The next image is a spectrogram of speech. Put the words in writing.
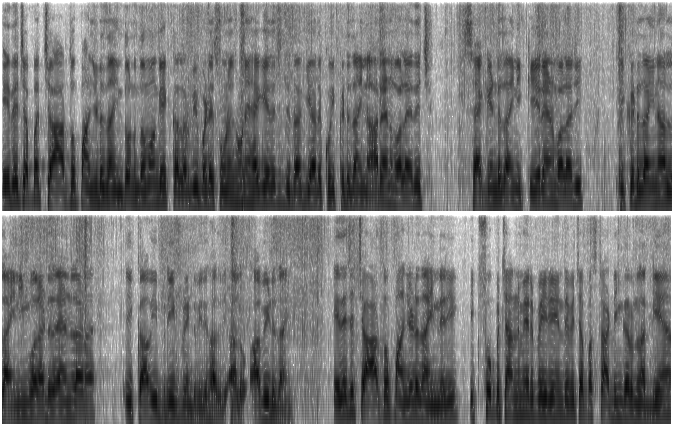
ਇਹਦੇ 'ਚ ਆਪਾਂ 4 ਤੋਂ 5 ਡਿਜ਼ਾਈਨ ਤੁਹਾਨੂੰ ਦਵਾਂਗੇ। ਕਲਰ ਵੀ ਬੜੇ ਸੋਹਣੇ ਸੋਹਣੇ ਹੈਗੇ ਇਹਦੇ 'ਚ। ਜਿੱਦਾਂ ਕਿ ਆ ਦੇਖੋ, ਇੱਕ ਡਿਜ਼ਾਈਨ ਆ ਰਹਿਣ ਵਾਲਾ ਇਹਦੇ 'ਚ ਸੈਕਿੰਡ ਡਿਜ਼ਾਈਨ ਇੱਕ ਇਹ ਰਹਿਣ ਵਾਲਾ ਜੀ। ਇੱਕ ਡਿਜ਼ਾਈਨ ਆ ਲਾਈਨਿੰਗ ਵਾਲਾ ਡਿਜ਼ਾਈਨ ਲੈਣਾ ਇੱਕ ਆ ਵੀ ਬਰੀਕ ਪ੍ਰਿੰਟ ਵੀ ਦਿਖਾ ਦਿਓ ਜੀ। ਆ ਲਓ ਆ ਵੀ ਡਿਜ਼ਾਈਨ ਇਹਦੇ 'ਚ 4 ਤੋਂ 5 ਡਿਜ਼ਾਈਨ ਨੇ ਜੀ। 195 ਰੁਪਏ ਰੇਂਜ ਦੇ ਵਿੱਚ ਆਪਾਂ ਸਟਾਰਟਿੰਗ ਕਰਨ ਲੱਗੇ ਆ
